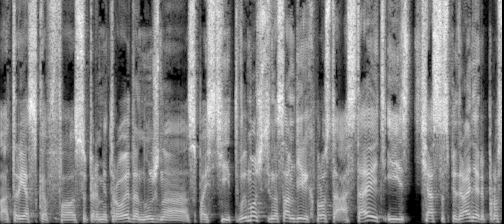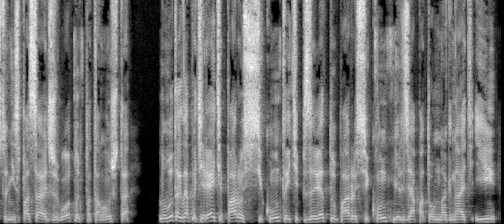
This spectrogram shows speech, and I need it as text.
отрезков э, Супер Метроида нужно спасти. Вы можете, на самом деле, их просто оставить, и часто спидранеры просто не спасают животных, потому что ну, вы тогда потеряете пару секунд, эти заветную пару секунд нельзя потом нагнать. И,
